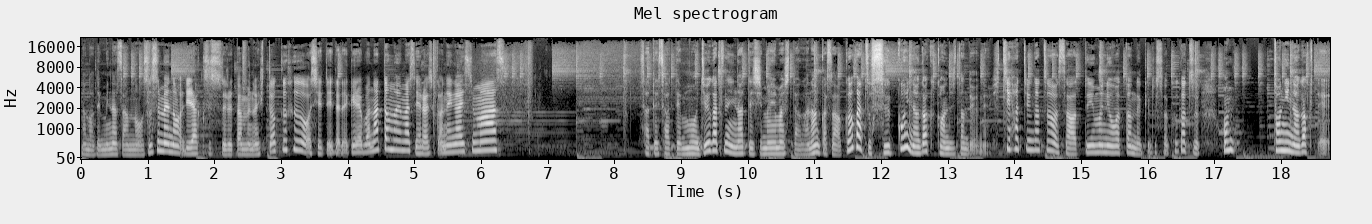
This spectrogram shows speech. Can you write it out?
なので皆さんのおすすめのリラックスするための一工夫を教えていただければなと思います。よろしくお願いします。さてさてもう10月になってしまいましたがなんかさ9月すっごい長く感じたんだよね。78月はさあっという間に終わったんだけどさ9月本当に長くて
